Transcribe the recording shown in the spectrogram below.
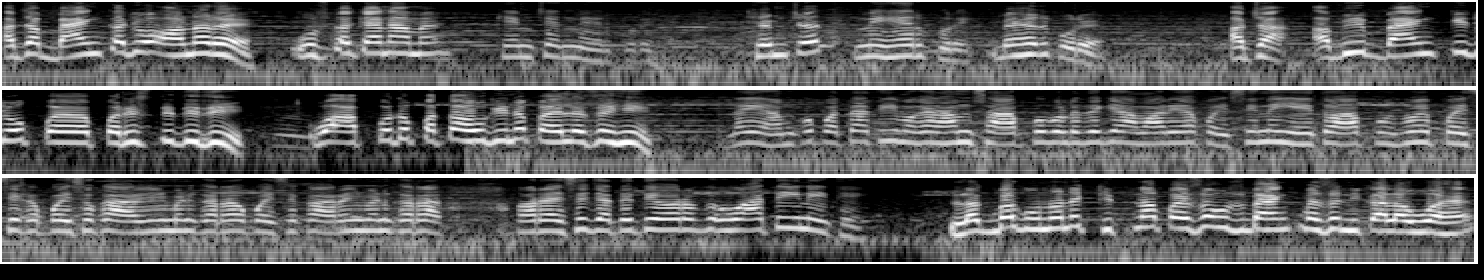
अच्छा बैंक का जो ऑनर है उसका क्या नाम है? खेमचंद मेहरपुरे खेमचंद मेहरपुरे मेहरपुरे अच्छा अभी बैंक की जो परिस्थिति थी वो आपको तो पता होगी ना पहले से ही? नहीं हमको पता थी मगर हम साहब को बोल रहे थे कि हमारे यहाँ पैसे नहीं है तो आप उसमें पैसे का पैसों का अरेंजमेंट कर रहा हो पैसे का अरेंजमेंट कर रहा और ऐसे जाते थे और वो आते ही नहीं थे। लगभग उन्होंने कितना पैसा उस बैंक में से निकाला हुआ है?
